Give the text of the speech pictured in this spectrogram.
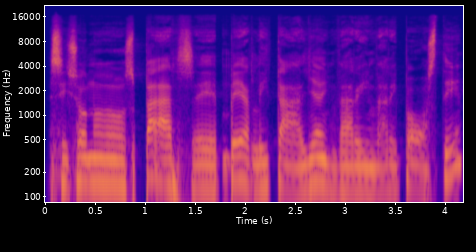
si sono sparse per l'Italia in vari, in vari posti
